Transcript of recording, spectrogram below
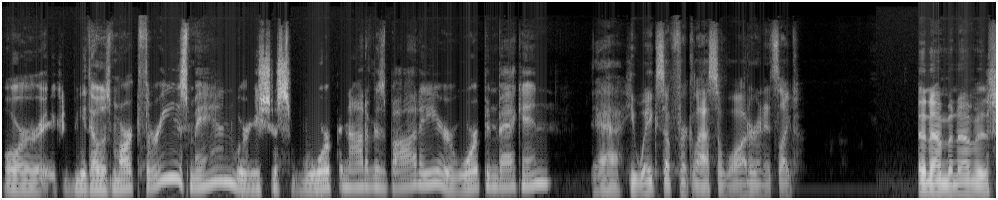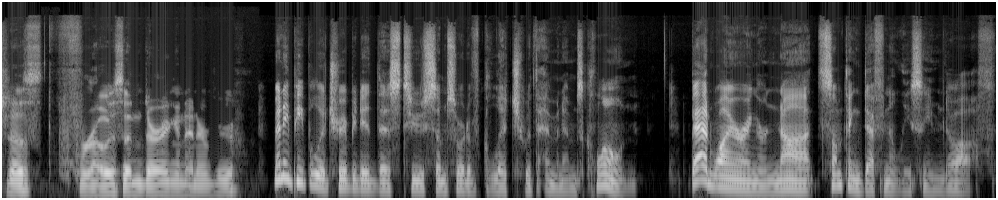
Or it could be those Mark threes, man, where he's just warping out of his body or warping back in. Yeah, he wakes up for a glass of water and it's like, And Eminem is just frozen during an interview. Many people attributed this to some sort of glitch with Eminem's clone. Bad wiring or not, something definitely seemed off.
